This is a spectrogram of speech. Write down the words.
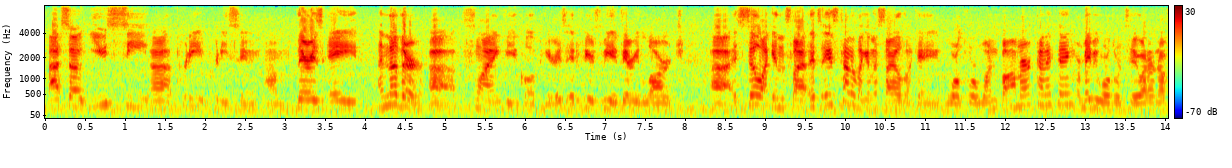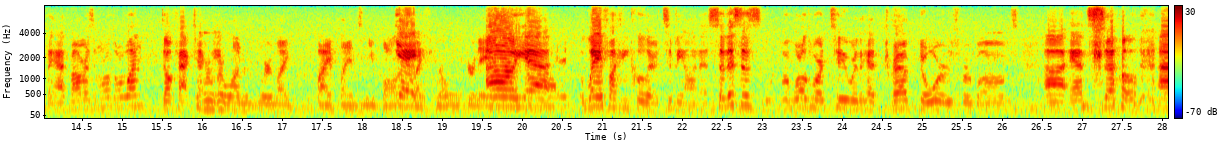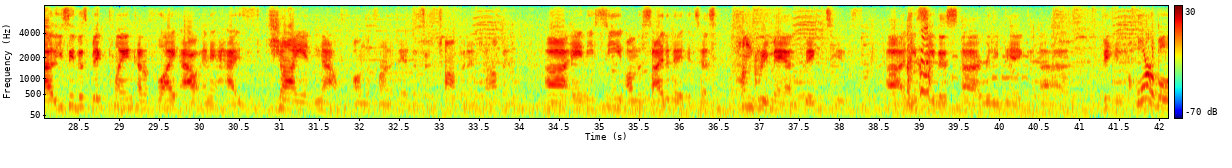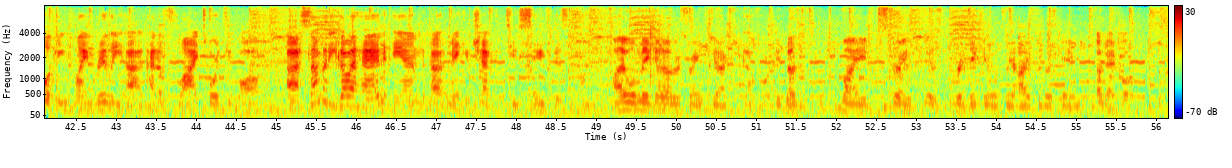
Uh, so you see uh, pretty pretty soon. Um, there is a another uh, flying vehicle appears. It appears to be a very large. Uh, it's still like in the style. It's, it's kind of like in the style of like a World War One bomber kind of thing, or maybe World War Two. I don't know if they had bombers in World War One. Don't fact check me. War one were like biplanes and you bomb by throwing grenades. Oh yeah, way fucking cooler to be honest. So this is World War II where they had trap doors for bombs, uh, and so uh, you see this big plane kind of fly out, and it has this giant mouth on the front of it that's just chomping and chomping. Uh, and you see on the side of it it says "Hungry Man, Big Tooth," uh, and you see this uh, really big. Uh, big- horrible-looking plane really uh, kind of fly towards you all. Uh, somebody go ahead and uh, make a check to save this plane. I will make another strength check Go for it. because my strength is ridiculously high for this game. Okay, cool.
